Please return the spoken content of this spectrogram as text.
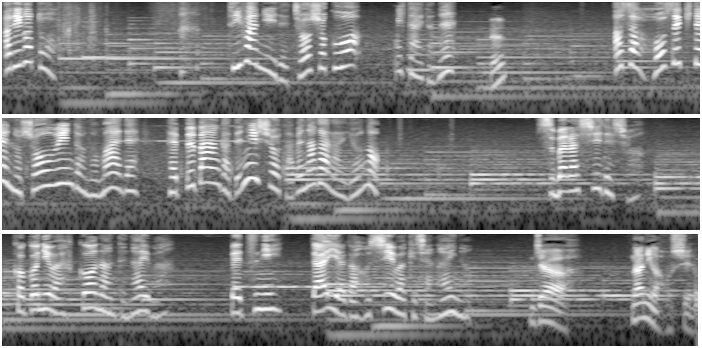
ありがとう。ティファニーで朝食をみたいだね。え？朝宝石店のショーウィンドウの前でヘップバーンがデニッシュを食べながら言うの。素晴らしいでしょ？ここには不幸なんてないわ。別にダイヤが欲しいわけじゃないの。じゃあ何が欲しいの？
